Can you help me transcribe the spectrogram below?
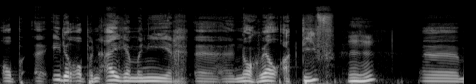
op ieder op een eigen manier nog wel actief. Ehm,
